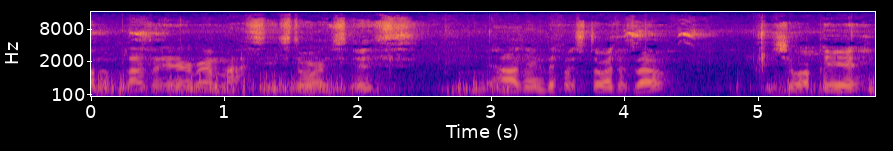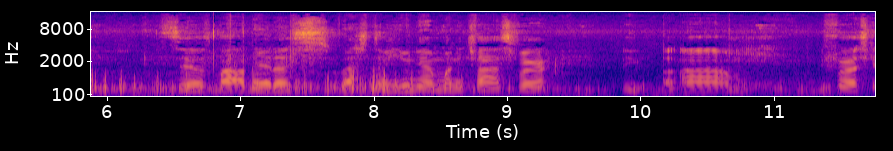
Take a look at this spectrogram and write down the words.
Southern Plaza here where Massy stores is. It has in different stores as well. Sure Pay, Sales Barbados, Western Union, Money Transfer, the, um, first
